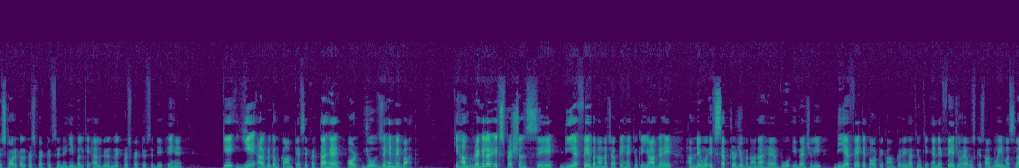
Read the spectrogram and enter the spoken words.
ہسٹوریکل پرسپیکٹو سے نہیں بلکہ الگریدمک پرسپیکٹو سے دیکھتے ہیں کہ یہ الگریدم کام کیسے کرتا ہے اور جو ذہن میں بات کہ ہم ریگولر ایکسپریشن سے ڈی ایف اے بنانا چاہتے ہیں، کیونکہ یاد رہے ہم نے وہ ایکسیپٹر جو بنانا ہے، وہ ایونچولی ڈی ایف اے کے طور پہ کام کرے گا، کیونکہ این ایف اے جو ہے، اس کے ساتھ وہی مسئلہ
